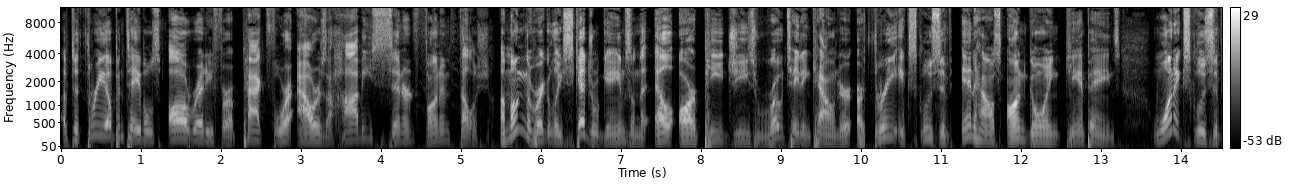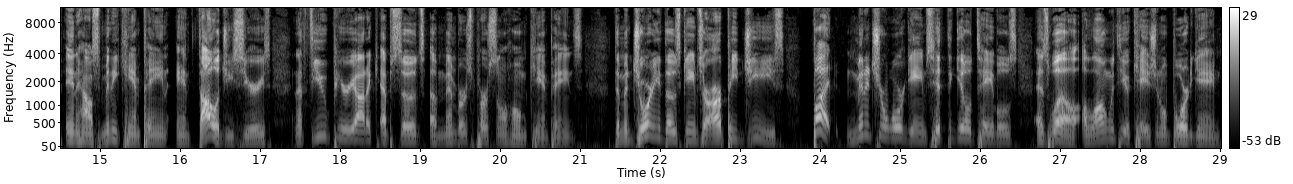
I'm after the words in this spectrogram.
up to three open tables, all ready for a packed four hours of hobby centered fun and fellowship. Among the regularly scheduled games on the LRPG's rotating calendar are three exclusive in house ongoing campaigns. One exclusive in house mini campaign anthology series, and a few periodic episodes of members' personal home campaigns. The majority of those games are RPGs, but miniature war games hit the guild tables as well, along with the occasional board game.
